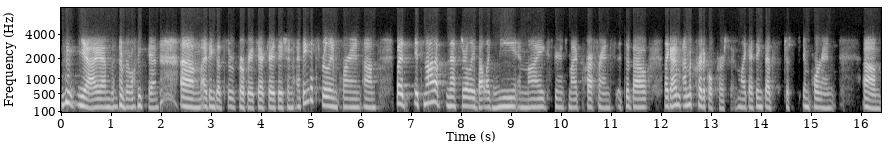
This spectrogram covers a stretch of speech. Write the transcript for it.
yeah, I am the number one fan. Um, I think that's the appropriate characterization. I think it's really important, um, but it's not a, necessarily about like me and my experience, my preference. It's about like I'm I'm a critical person. Like I think that's just important um,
